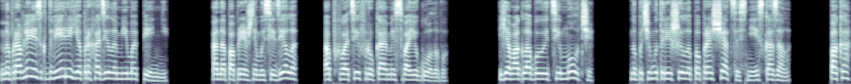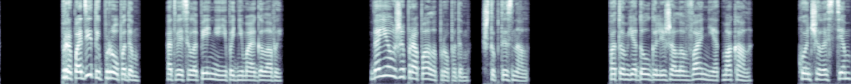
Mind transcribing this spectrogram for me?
Направляясь к двери, я проходила мимо Пенни. Она по-прежнему сидела, обхватив руками свою голову. Я могла бы уйти молча, но почему-то решила попрощаться с ней и сказала «Пока». «Пропади ты пропадом!» Ответила Пенни, не поднимая головы. Да я уже пропала пропадом, чтоб ты знал. Потом я долго лежала в ванне и отмокала. Кончилось тем,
